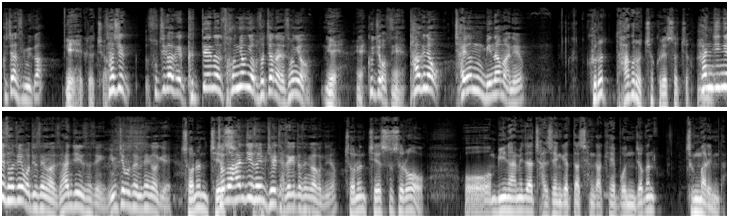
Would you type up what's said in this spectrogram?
그렇지 않습니까? 예, 그렇죠. 사실 솔직하게 그때는 성형이 없었잖아요. 성형. 예, 예. 그죠? 예. 다 그냥 자연 미남 아니에요? 그렇 다 그렇죠. 그랬었죠. 한진이 선생님 어떻게 생각하세요? 한진이 선생님, 임채무 선생님 생각에. 저는 제 저는 스- 한진이 선생님 제일 잘생겼다 생각하거든요. 저는 제 스스로 어, 미남이다 잘생겼다 생각해 본 적은 정말입니다.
